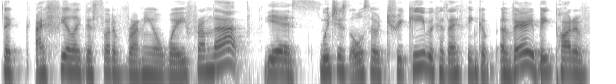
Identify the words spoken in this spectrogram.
the, i feel like they're sort of running away from that Yes. which is also tricky because I think a, a very big part of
